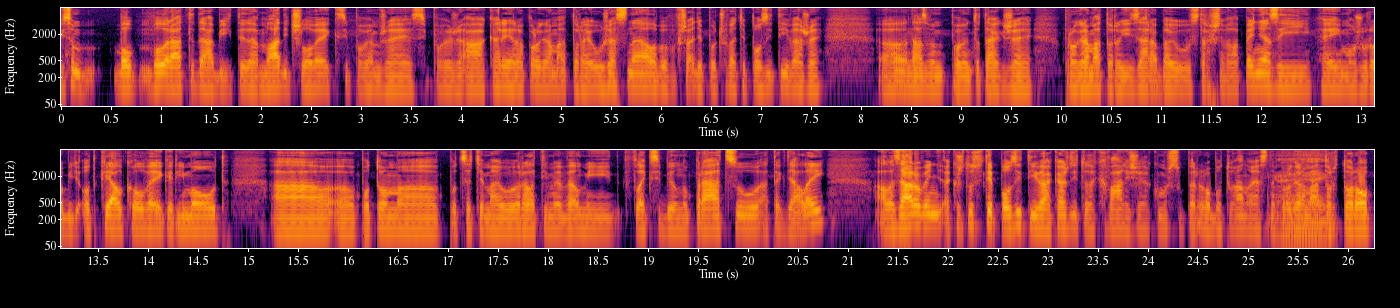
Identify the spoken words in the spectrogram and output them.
by som bol, bol rád teda, aby teda mladý človek si poviem, že si povie, že á, kariéra programátora je úžasná, alebo všade počúvate pozitíva, že uh, nazvem, poviem to tak, že programátori zarábajú strašne veľa peňazí, hej, môžu robiť odkiaľkoľvek, remote a uh, potom uh, v podstate majú relatívne veľmi flexibilnú prácu a tak ďalej ale zároveň, akože to sú tie pozitíva a každý to tak chváli, že ako máš super robotu, áno, jasné, programátor, to rob,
